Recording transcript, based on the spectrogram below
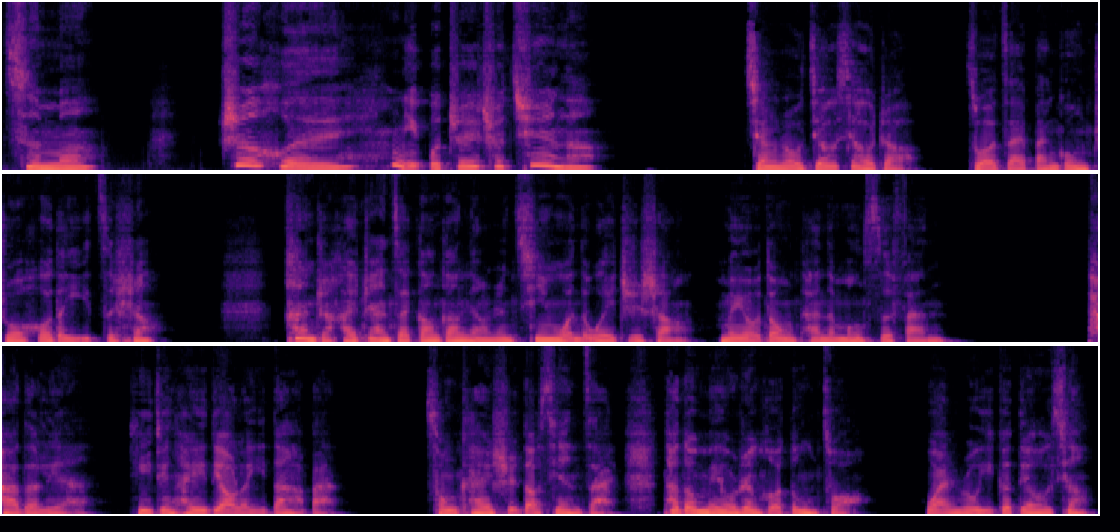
怎么，这回你不追出去了？蒋柔娇笑着坐在办公桌后的椅子上，看着还站在刚刚两人亲吻的位置上没有动弹的孟思凡，他的脸已经黑掉了一大半。从开始到现在，他都没有任何动作，宛如一个雕像。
